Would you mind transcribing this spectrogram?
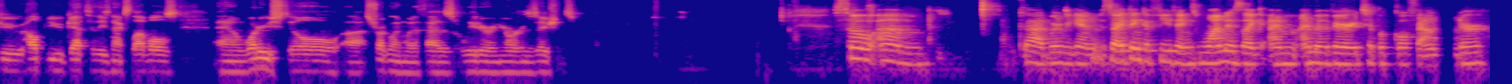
to help you get to these next levels? And what are you still uh, struggling with as a leader in your organizations? So, um, God, where to begin? So I think a few things. One is like I'm I'm a very typical founder.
